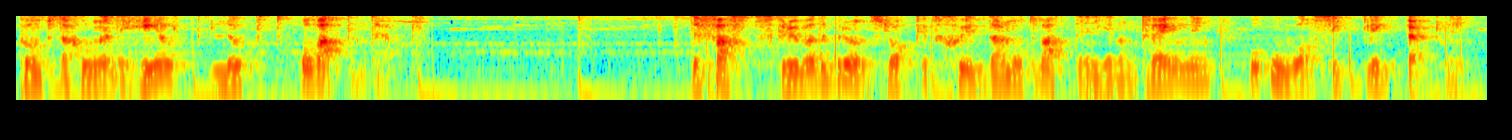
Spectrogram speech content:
Pumpstationen är helt lukt och vattentät. Det fastskruvade brunnslocket skyddar mot vattengenomträngning och oavsiktlig öppning.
